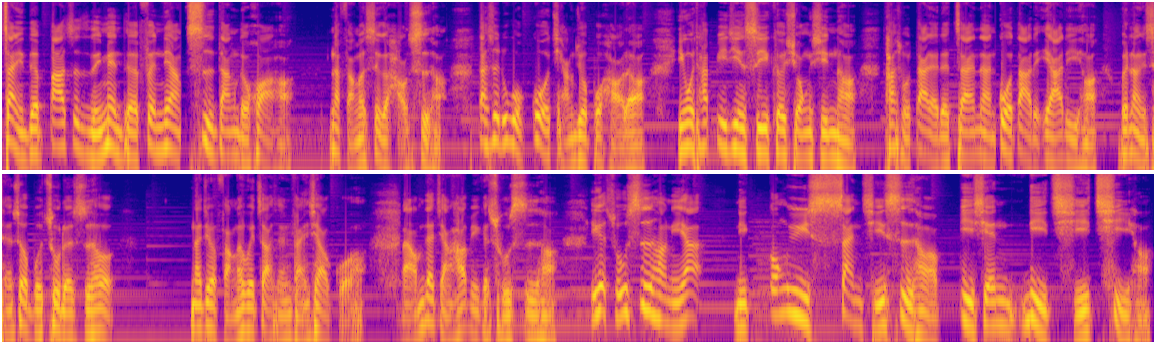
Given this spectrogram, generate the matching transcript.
在你的八字里面的分量适当的话哈，那反而是个好事哈。但是如果过强就不好了哦，因为它毕竟是一颗凶星哈，它所带来的灾难过大的压力哈，会让你承受不住的时候，那就反而会造成反效果。那我们再讲，好比一个厨师哈，一个厨师哈，你要。你工欲善其事，哈，必先利其器，哈。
